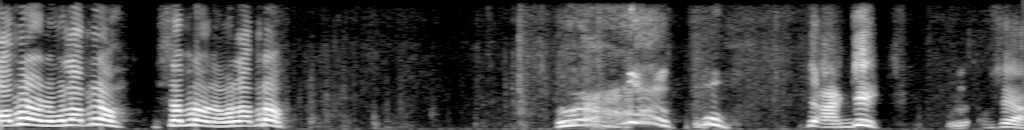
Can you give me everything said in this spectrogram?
Wala bro, wala bro. Isa bro, wala bro. Uh, Jagi. Wala ko siya.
